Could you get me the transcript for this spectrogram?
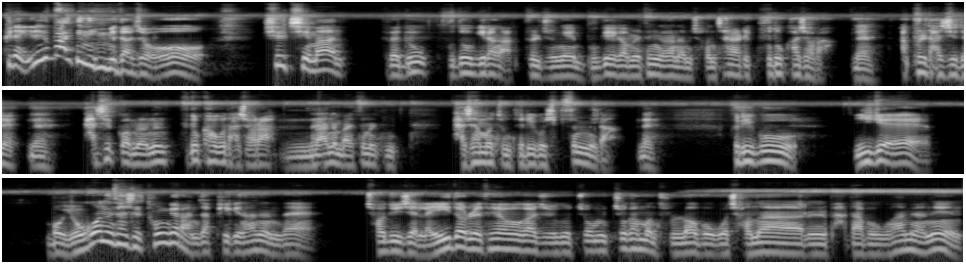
그냥 일반인입니다 저. 싫지만 그래도 구독이랑 악플 중에 무게감을 생각한다면 전 차라리 구독하셔라. 네. 악플 다시되 네. 다실 거면은 구독하고 다셔라. 네. 라는 말씀을 좀 다시 한번 좀 드리고 싶습니다. 네. 그리고 이게 뭐 요거는 사실 통계로 안 잡히긴 하는데 저도 이제 레이더를 세워가지고 좀 쭉 한번 둘러보고 전화를 받아보고 하면은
